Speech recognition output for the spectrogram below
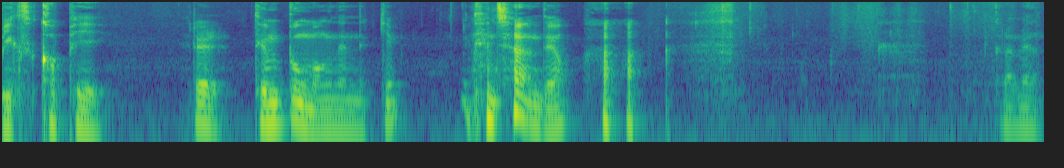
믹스 커피를 듬뿍 먹는 느낌? 괜찮은데요? 그러면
